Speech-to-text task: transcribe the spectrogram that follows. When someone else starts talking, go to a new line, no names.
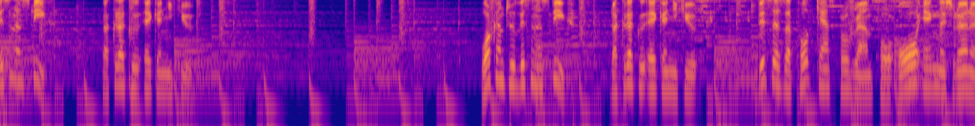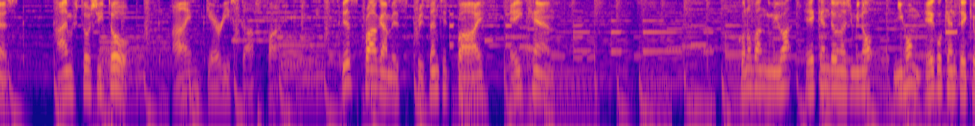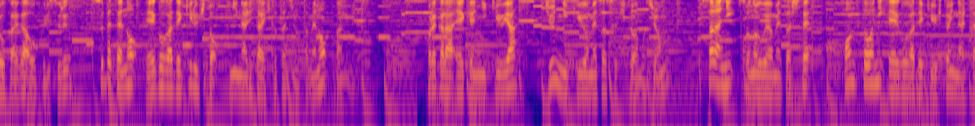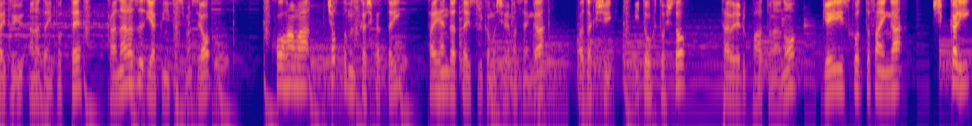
Listen and Speak. 楽々英検2級。Welcome to Listen and Speak. 楽々英検2級。This is a podcast program for all English learners. I'm Futoshi Ito
I'm Gary Scott Fine.
This program is presented by Eiken この番組は英検でおなじみの日本英語検定協会がお送りするすべての英語ができる人になりたい人たちのための番組です。これから英検2級や準2級を目指す人はもちろんさらにその上を目指して本当に英語ができる人になりたいというあなたにとって必ず役に立ちますよ。後半はちょっと難しかったり大変だったりするかもしれませんが私伊藤太と頼れるパートナーのゲイリー・スコット・ファインがしっかり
